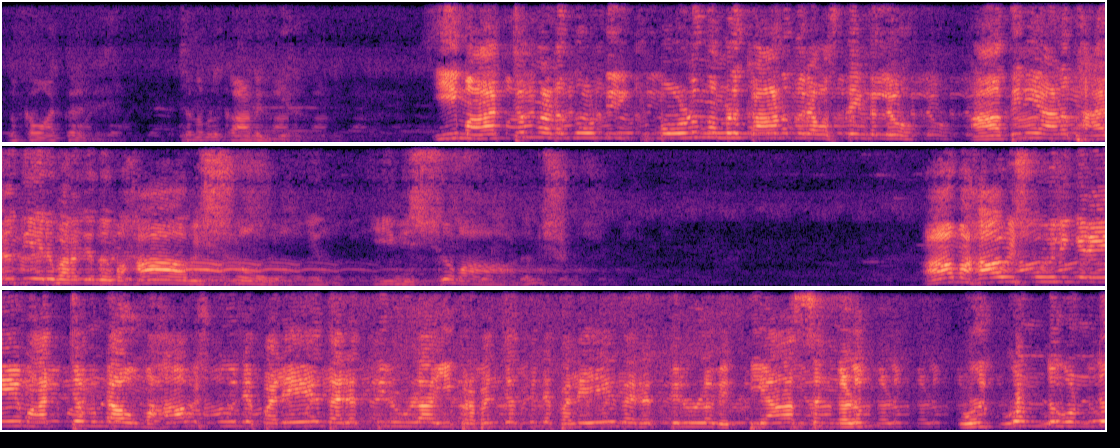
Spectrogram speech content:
ഇതൊക്കെ മാറ്റമല്ലേ? പക്ഷെ നമ്മൾ കാണില്ല. ഈ മാറ്റം നടന്നുകൊണ്ടിരിക്കുമ്പോഴും നമ്മൾ കാണുന്ന ഒരു അവസ്ഥയുണ്ടല്ലോ അതിനെയാണ് ഭാരതീയര് പറഞ്ഞത് മഹാവിഷ്ണു എന്ന്. ഈ വിശ്വമാണ് വിഷ്ണു. ആ മഹാവിഷ്ണുവിൽ ഇങ്ങനെ മാറ്റമുണ്ടാവും. മഹാവിഷ്ണുവിന്റെ പല തരത്തിലുള്ള ഈ പ്രപഞ്ചത്തിന്റെ പല തരത്തിലുള്ള വ്യത്യാസങ്ങളും ഉൾക്കൊണ്ടുകൊണ്ട്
